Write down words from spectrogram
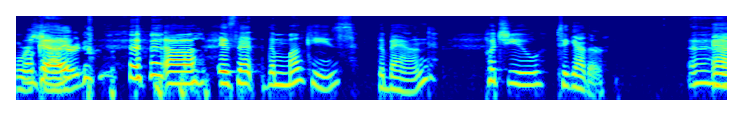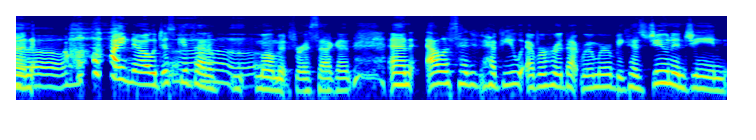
or Okay. shattered uh, is that the Monkees, the band, put you together. And- Oh. I know. Just give that a Oh. moment for a second. And Alice, had, have you ever heard that rumor? Because June and Jean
